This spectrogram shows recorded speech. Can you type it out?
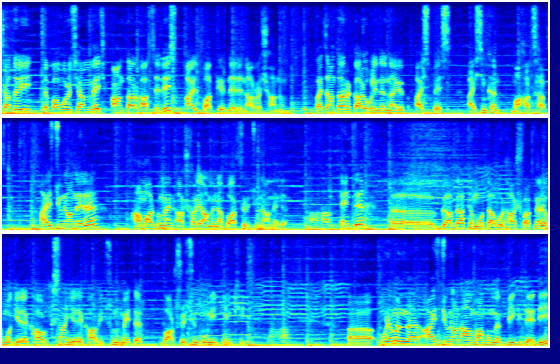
Շատերի տպավորության մեջ անտառ ասելիս այլ պատկերներ են առաջանում, բայց անտառը կարող լինել նաև այսպես, այսինքն մահացած։ Այս դյունաները համարվում են աշխարհի ամենաբարձր դյունաները։ Ահա։ Այնտեղ գագաթը մոտավոր հաշվարկներով մոտ 320-350 մետր բարձրություն ունի հիմքից։ Ահա։ Ուրեմն այս դյունան անվանվում է Big Daddy,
